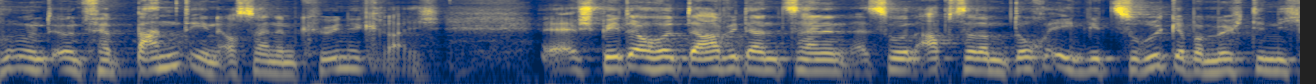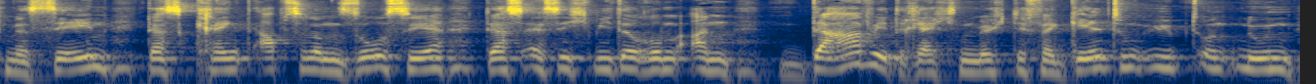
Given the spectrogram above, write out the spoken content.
und, und verbannt ihn aus seinem Königreich. Äh, später holt David dann seinen Sohn Absalom doch irgendwie zurück, aber möchte ihn nicht mehr sehen. Das kränkt Absalom so sehr, dass er sich wiederum an David rächen möchte, Vergeltung übt und nun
